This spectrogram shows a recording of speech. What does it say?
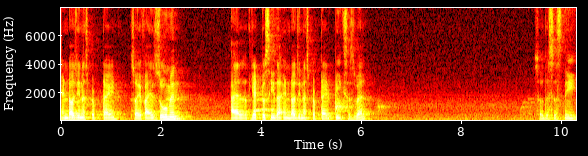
endogenous peptide. So, if I zoom in I will get to see the endogenous peptide peaks as well. So, this is the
